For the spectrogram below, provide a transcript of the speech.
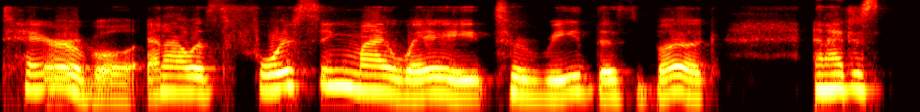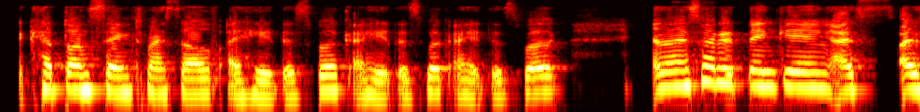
terrible. And I was forcing my way to read this book. And I just, I kept on saying to myself, I hate this book. I hate this book. I hate this book. And then I started thinking, I, I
